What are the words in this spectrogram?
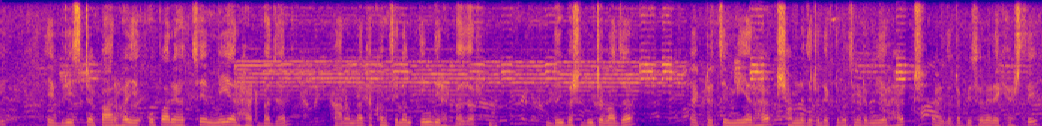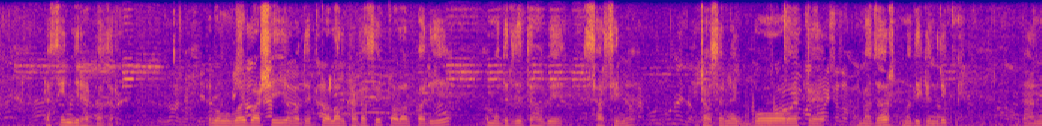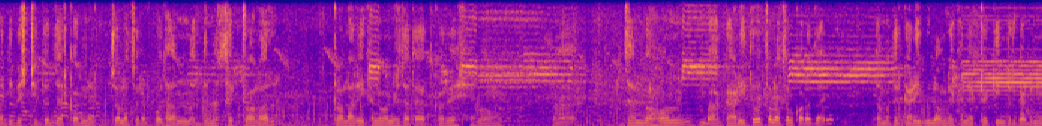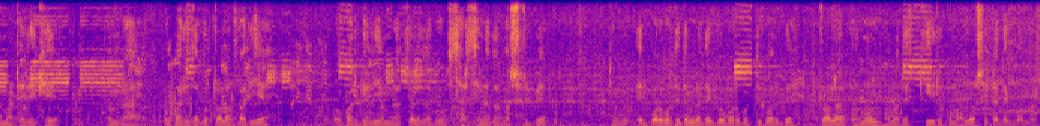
এই ব্রিজটা পার হয়ে ওপারে হচ্ছে মিয়ারহাট বাজার। আর আমরা তখন ছিলাম ইন্দিরহাট বাজার। দুই পাশে দুইটা বাজার, একটা হচ্ছে মিয়ারহাট। সামনে যেটা দেখতে পাচ্ছেন এটা মিয়ারহাট, আর যেটা পিছনে রেখে আসছি, এটা হচ্ছে ইন্দিরহাট বাজার। এবং উভয় পাশেই আমাদের ট্রলার ঘাট আছে। ট্রলার পাড়িয়ে আমাদের যেতে হবে সারসিনা। এটা হচ্ছে অনেক বড় একটা বাজার, নদী কেন্দ্রিক। নদী বেষ্টিত যার কারণে চলাচলের প্রধান মাধ্যম হচ্ছে ট্রলার। ট্রলার এখানে মানুষ যাতায়াত করে এবং যানবাহন বা গাড়িতেও চলাচল করা যায়। আমাদের গাড়িগুলো আমরা এখানে একটা কিন্ডার গার্ডেনের মাঠে রেখে আমরা ওপারে যাব, ট্রলার পাড়িয়ে ওপার গেলে আমরা চলে যাব সারসিনা দরবার শরীফে। তো এর পরবর্তীতে আমরা দেখব পরবর্তী পর্বে ট্রলার ভ্রমণ আমাদের কী রকম হলো সেটা দেখব আমরা।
